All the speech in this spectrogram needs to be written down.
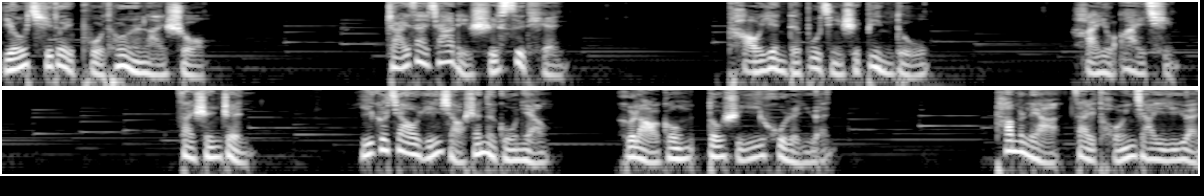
尤其对普通人来说，宅在家里十四天，讨厌的不仅是病毒，还有爱情。在深圳，一个叫云小山的姑娘，和老公都是医护人员。他们俩在同一家医院，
